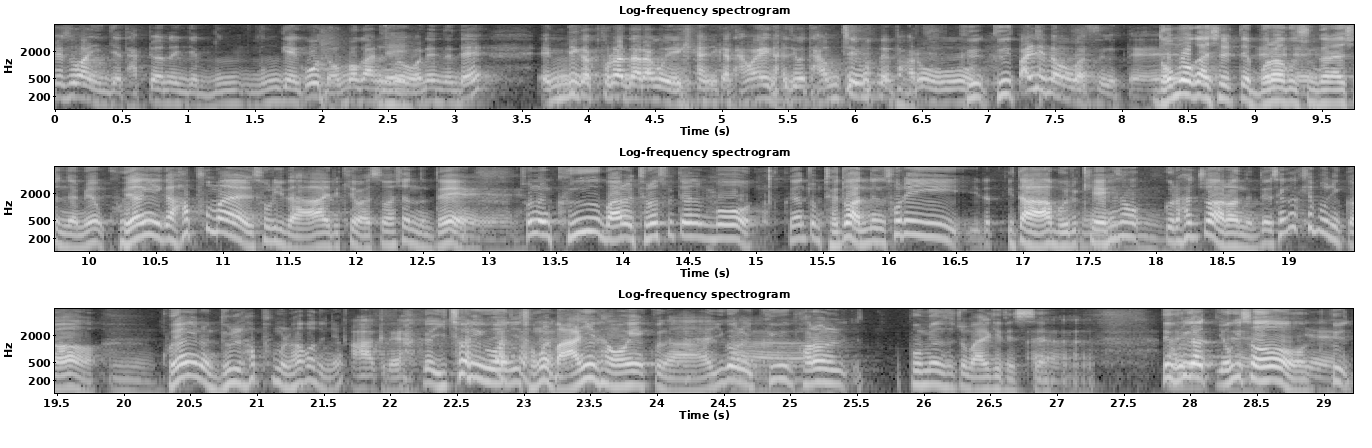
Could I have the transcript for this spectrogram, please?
최소한 이제 답변은 이제 뭉, 뭉개고 넘어가는 네. 걸 원했는데 MB가 쿨하다라고 얘기하니까 당황해가지고 다음 질문에 바로 그- 그- 빨리 넘어갔어 그때. 넘어가실 때 뭐라고 네. 중간에 하셨냐면 고양이가 하품할 소리다 이렇게 말씀하셨는데 네. 저는 그 말을 들었을 때는 뭐 그냥 좀 되도 않는 소리이다 뭐 음, 이렇게 해석을 한줄 알았는데 생각해 보니까 고양이는 늘 하품을 하거든요. 아 그래요? 그러니까 이철희 의원이 정말 많이 당황했구나. 이거를 아. 그 발언을 보면서 좀 알게 됐어요. 아. 근데 아, 우리가 여기서 예, 예. 그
